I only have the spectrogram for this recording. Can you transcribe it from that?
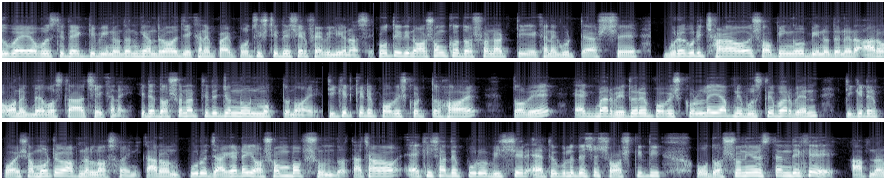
দুবাইয়ে অবস্থিত একটি বিনোদন কেন্দ্র যেখানে প্রায় পঁচিশটি দেশের প্যাভিলিয়ন আছে। প্রতিদিন অসংখ্য দর্শনার্থী এখানে ঘুরতে আসছে। ঘোরাঘুরি ছাড়াও শপিং ও বিনোদনের আরও অনেক ব্যবস্থা আছে এখানে। এটা দর্শনার্থীদের জন্য উন্মুক্ত নয়। টিকিট কেটে প্রবেশ করতে হয়, তবে একবার ভেতরে প্রবেশ করলেই আপনি বুঝতে পারবেন টিকিটের পয়সা মোটেও আপনার লস হয়নি। কারণ পুরো জায়গাটাই অসম্ভব সুন্দর। তাছাড়াও একই সাথে পুরো বিশ্বের এতগুলো দেশের সংস্কৃতি ও দর্শনীয় স্থান দেখে আপনার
